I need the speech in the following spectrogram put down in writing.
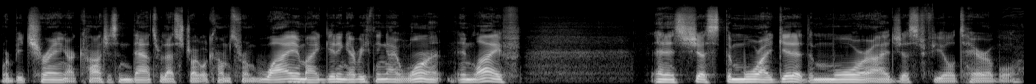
we're betraying our conscience, and that's where that struggle comes from. Why am I getting everything I want in life? And it's just the more I get it, the more I just feel terrible.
